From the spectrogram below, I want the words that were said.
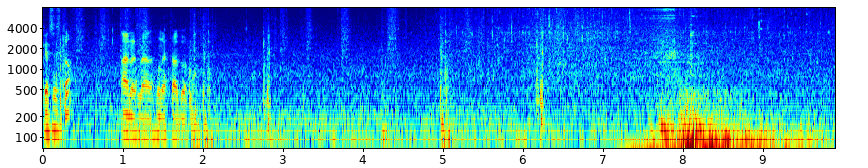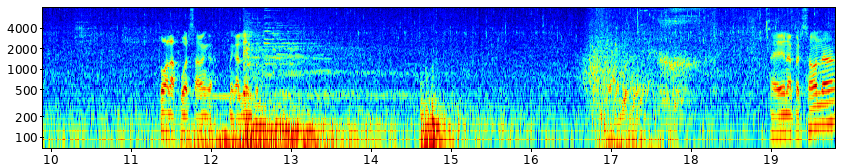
¿Qué es esto? Ah, no es nada, es una estatua Toda la fuerza, venga, me caliento Hay una persona.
